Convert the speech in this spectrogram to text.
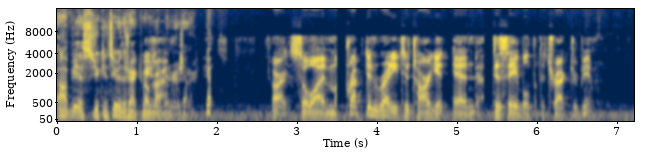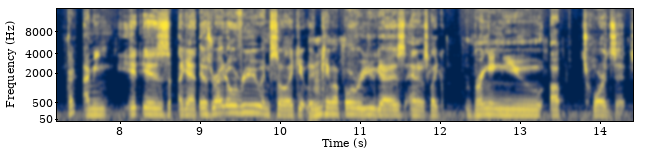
obvious. You can see where the tractor beam Okay. emitters are. Yep. All right, so I'm prepped and ready to target and disable the tractor beam. Okay. I mean, it is again. It was right over you, and so like it, it mm-hmm. came up over you guys, and it was like bringing you up towards it.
